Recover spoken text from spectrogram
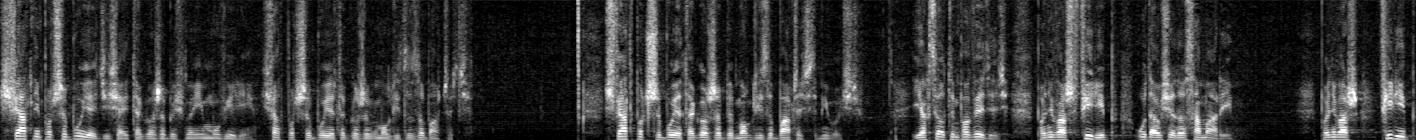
Świat nie potrzebuje dzisiaj tego, żebyśmy im mówili. Świat potrzebuje tego, żeby mogli to zobaczyć. Świat potrzebuje tego, żeby mogli zobaczyć tę miłość. I ja chcę o tym powiedzieć, ponieważ Filip udał się do Samarii. Ponieważ Filip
